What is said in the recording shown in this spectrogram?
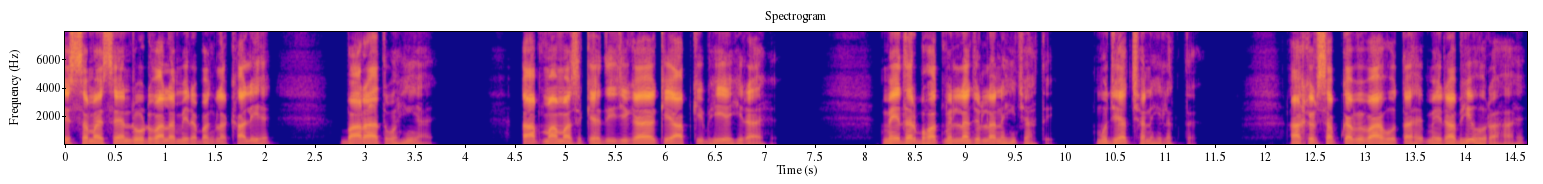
इस समय सैन रोड वाला मेरा बंगला खाली है, बारात वहीं आए। आप मामा से कह दीजिएगा कि आपकी भी यही राय है। मैं इधर बहुत मिलना जुलना नहीं चाहती। मुझे अच्छा नहीं लगता। आखिर सबका विवाह होता है, मेरा भी हो रहा है।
